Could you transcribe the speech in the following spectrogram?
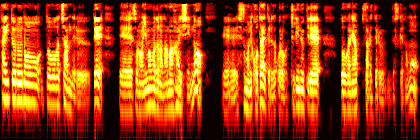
タイトルの動画チャンネルで、えーその今までの生配信の、えー質問に答えてるところが切り抜きで動画にアップされてるんですけども、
